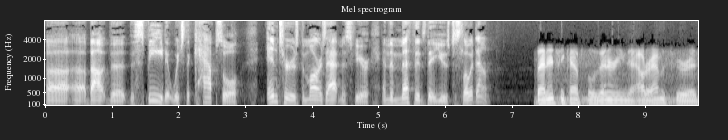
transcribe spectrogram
uh, uh, about the, the speed at which the capsule enters the Mars atmosphere and the methods they use to slow it down. That entry capsule is entering the outer atmosphere at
